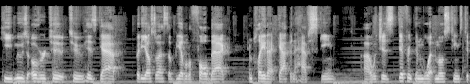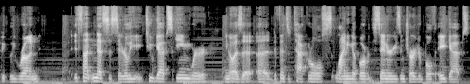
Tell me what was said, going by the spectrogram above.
he moves over to to his gap, but he also has to be able to fall back and play that gap and a half scheme, uh, which is different than what most teams typically run. It's not necessarily a two gap scheme where, you know, as a, a, defensive tackle lining up over the center, he's in charge of both A gaps.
